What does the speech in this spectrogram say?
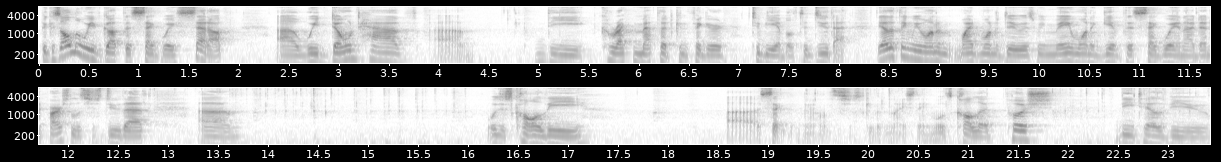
because although we've got this segue set up, uh, we don't have uh, the correct method configured to be able to do that. The other thing we want to, might want to do is we may want to give this segue an identifier. So let's just do that. Um, we'll just call the uh, let's just give it a nice name. Let's call it push detail view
